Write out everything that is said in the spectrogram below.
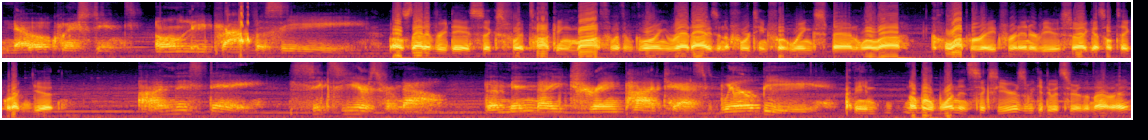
No questions, only prophecy. Well, it's not every day a six foot talking moth with glowing red eyes and a 14 foot wingspan will uh, cooperate for an interview, so I guess I'll take what I can get. On this day, six years from now, the Midnight Train podcast will be I mean, number one in six years? We could do it sooner than that, right?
